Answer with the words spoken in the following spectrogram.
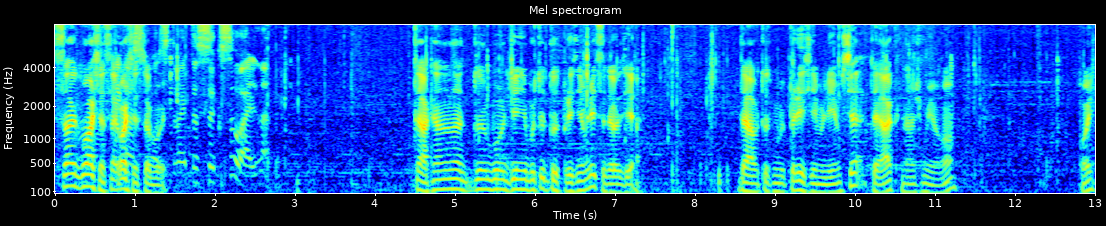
Согласен, согласен с тобой. Это сексуально. Так, надо, надо где-нибудь тут приземлиться, друзья. Да, вот тут мы приземлимся. Так, нажмем. Ой.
